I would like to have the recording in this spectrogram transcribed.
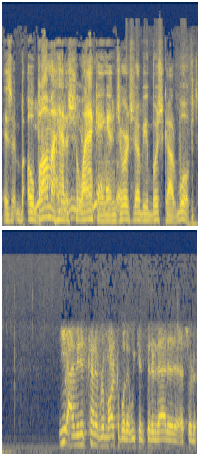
Is Obama yeah, had mean, a shellacking yeah, and right. George W. Bush got whooped. Yeah, I mean, it's kind of remarkable that we consider that a, a sort of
